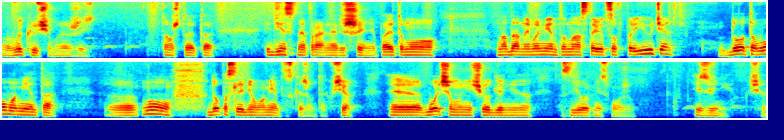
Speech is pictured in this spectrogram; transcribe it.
выключим ее жизнь. Потому что это единственное правильное решение. Поэтому на данный момент она остается в приюте до того момента, э, ну, до последнего момента, скажем так. Все. Э, больше мы ничего для нее сделать не сможем. Извини. Все.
